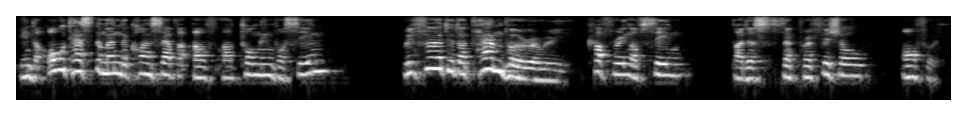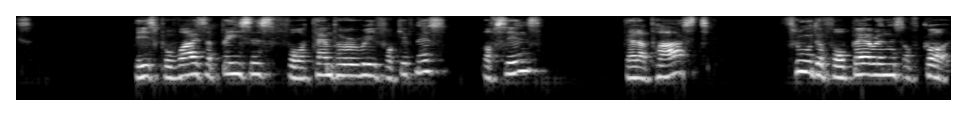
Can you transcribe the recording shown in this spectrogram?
In the Old Testament, the concept of atoning for sin referred to the temporary covering of sin by the sacrificial offerings. This provides a basis for temporary forgiveness of sins that are past through the forbearance of God.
